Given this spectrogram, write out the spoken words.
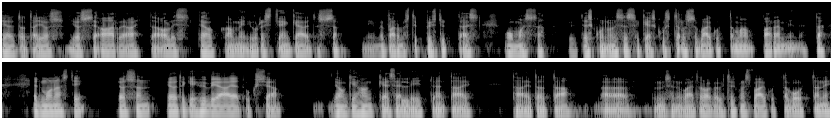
ja tota, jos, jos se aarreaitta olisi tehokkaammin juristien käytössä, niin me varmasti pystyttäisiin muun muassa yhteiskunnallisessa keskustelussa vaikuttamaan paremmin. Että, että monasti, jos on joitakin hyviä ajatuksia johonkin hankkeeseen liittyen tai tai tota, tämmöisen niin yhteiskunnallista vaikuttavuutta, niin,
